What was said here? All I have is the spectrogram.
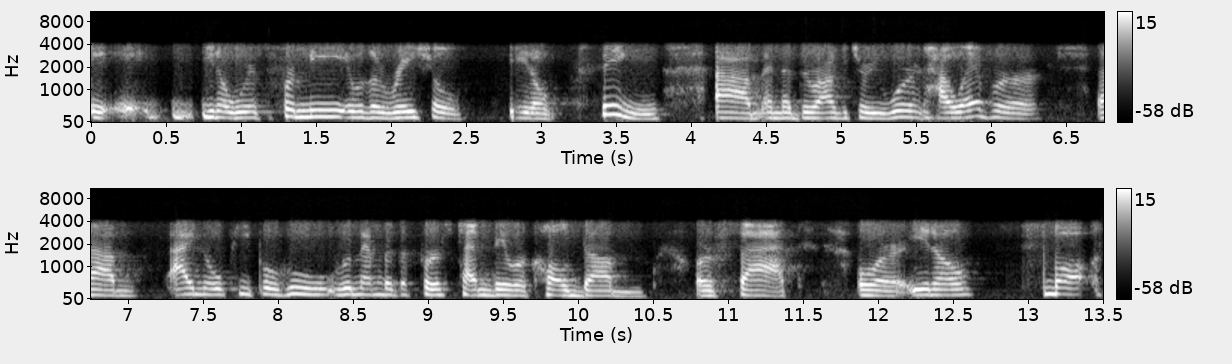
you know, for me it was a racial you know thing um, and a derogatory word. However. Um, I know people who remember the first time they were called dumb or fat or, you know, small.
